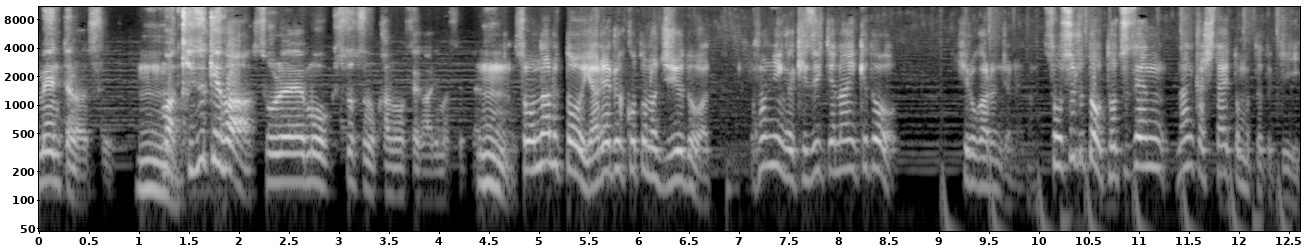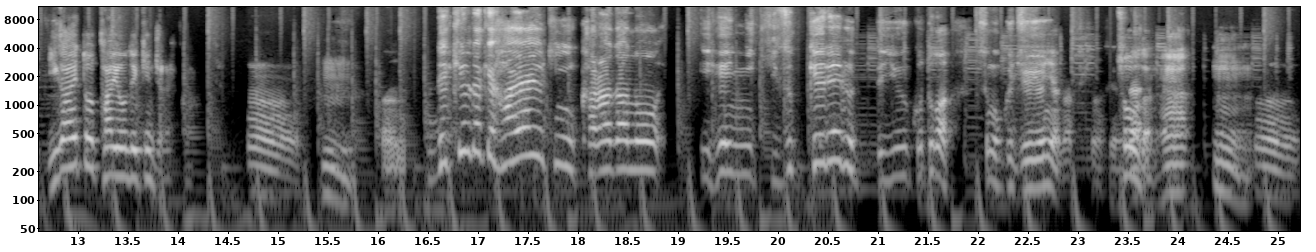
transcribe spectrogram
メンテナンス。うんまあ気づけば、それも一つの可能性がありますようね。ん、そうなるとやれることの自由度は本人が気づいてないけど広がるんじゃないかなそうすると突然何かしたいと思った時意外と対応できるんじゃないかな、うん。うん、できるだけ早いうちに体の異変に気づけれるっていうことがすごく重要にはなってきますよね。そうだね、うん、うん。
